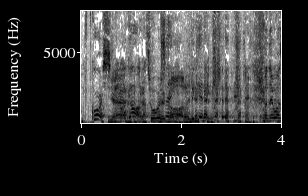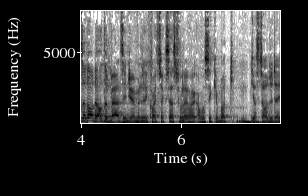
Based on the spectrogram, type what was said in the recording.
Of course, Yeah. metal god. That's what we're saying god. from the beginning. but there was a lot of other bands in Germany that are quite successful. I was thinking about just the other day,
